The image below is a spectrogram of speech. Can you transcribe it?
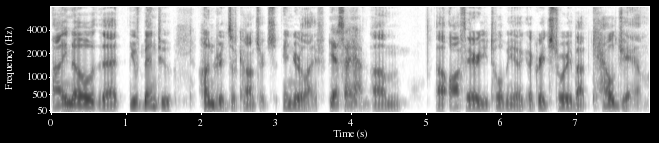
I know that you've been to hundreds of concerts in your life. Yes, I have. Um, uh, off air, you told me a, a great story about Cal Jam.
